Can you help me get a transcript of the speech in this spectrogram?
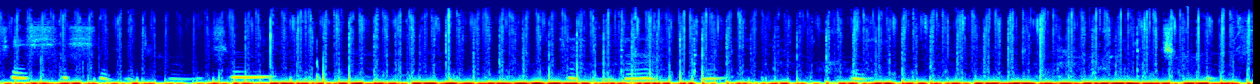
这细细的长针，在你的耳朵里来回、来回的穿梭。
